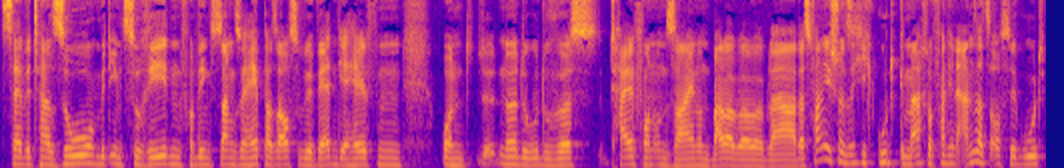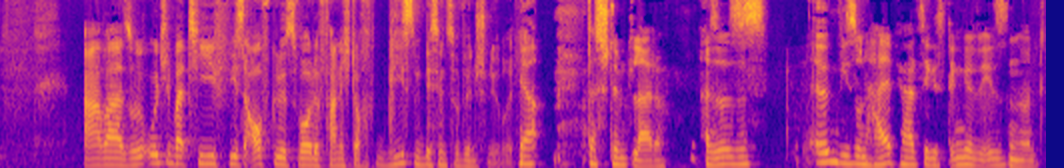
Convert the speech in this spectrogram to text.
Savita so mit ihm zu reden, von wegen zu sagen, so, hey, pass auf, so, wir werden dir helfen und ne, du, du wirst Teil von uns sein und bla bla bla bla bla. Das fand ich schon sicherlich gut gemacht und fand den Ansatz auch sehr gut. Aber so ultimativ, wie es aufgelöst wurde, fand ich doch, blies ein bisschen zu wünschen übrig. Ja, das stimmt leider. Also es ist irgendwie so ein halbherziges Ding gewesen und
